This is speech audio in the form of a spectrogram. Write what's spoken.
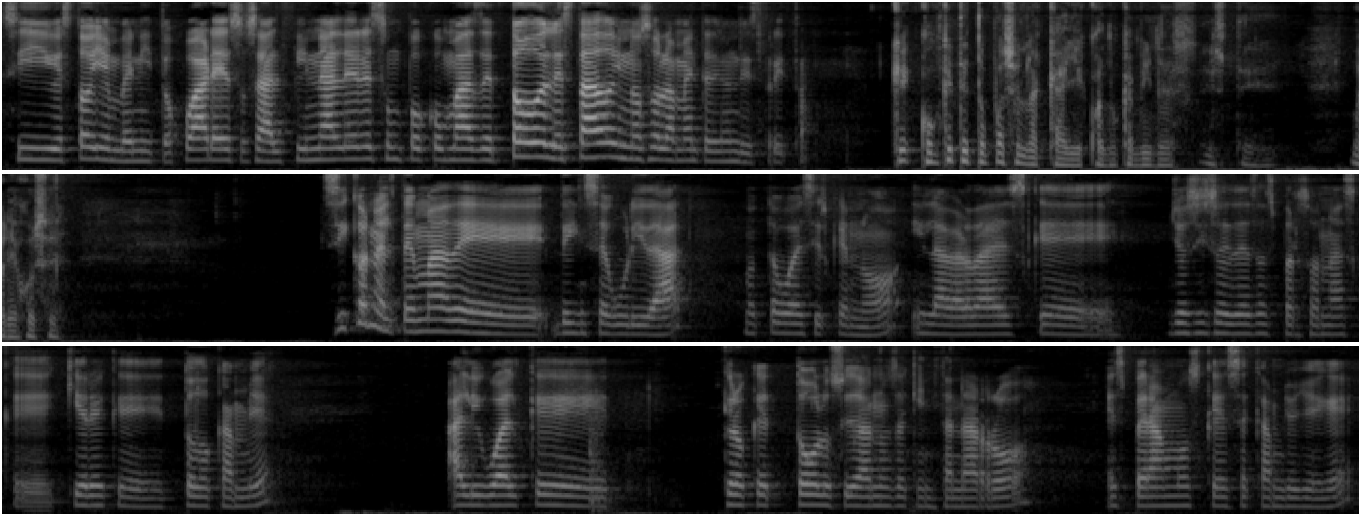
si estoy en Benito Juárez, o sea, al final eres un poco más de todo el estado y no solamente de un distrito. ¿Qué, ¿Con qué te topas en la calle cuando caminas este, María José? Sí, con el tema de, inseguridad, no te voy a decir que no, y la verdad es que yo sí soy de esas personas que quiere que todo cambie, al igual que creo que todos los ciudadanos de Quintana Roo esperamos que ese cambio llegue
